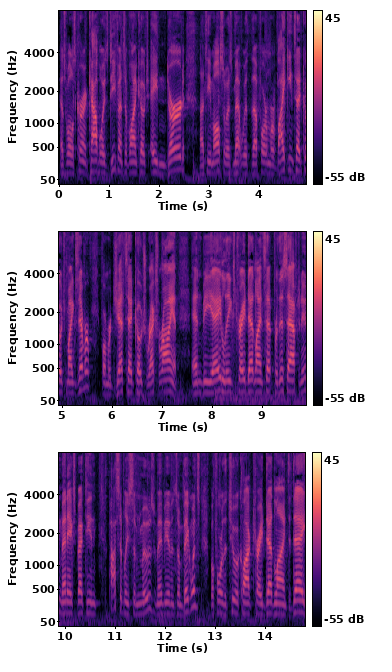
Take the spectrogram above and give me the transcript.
as well as current Cowboys defensive line coach Aden Durde. The team also has met with uh, former Vikings head coach Mike Zimmer, former Jets head coach Rex Ryan. NBA league's trade deadline set for this afternoon. Many expecting possibly some moves, maybe even some big ones before the two o'clock trade deadline today.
